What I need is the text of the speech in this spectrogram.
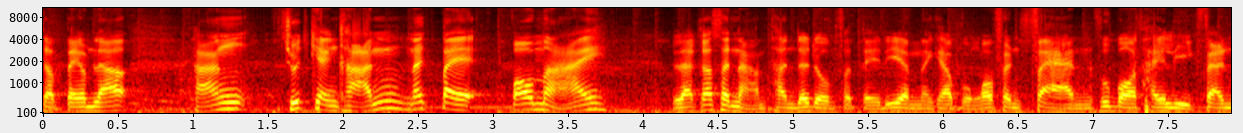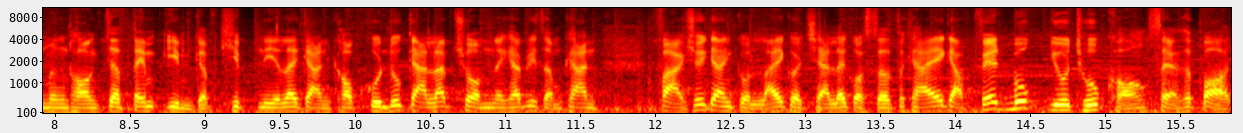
จัดเต็มแล้ว ทั้งชุดแข่งขันนักเตะเป้าหมาย และก็สนามทันเดอร์โดมสเตเดียมนะครับผมว่าแฟนๆฟุตบอลไทยลีกแฟนเมืองทองจะเต็มอิ่มกับคลิปนี้แล้วกันขอบคุณทุกการรับชมนะครับ ที่สำคัญฝากช่วยกันกดไลค์กดแชร์และกด Subscribe ให้กับ Facebook YouTube ของแสนสปอร์ต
